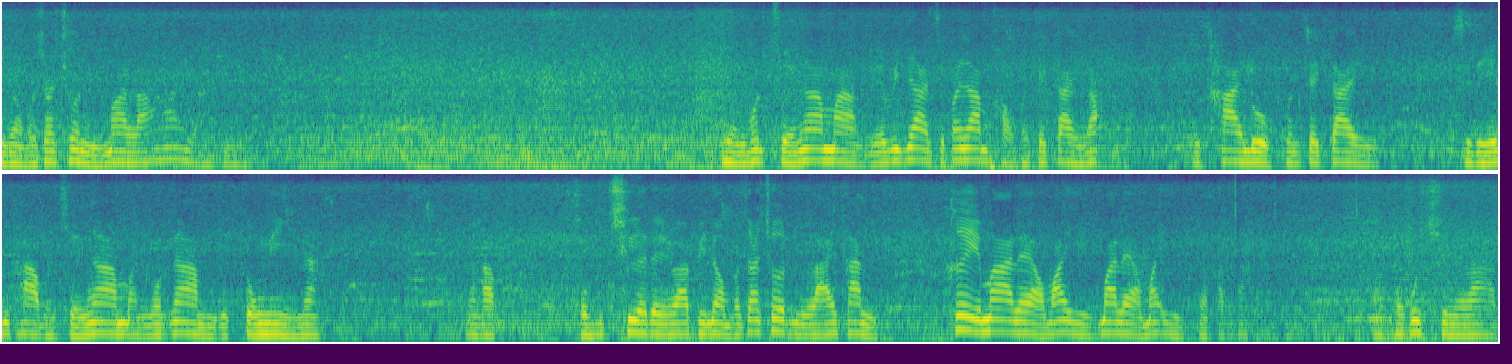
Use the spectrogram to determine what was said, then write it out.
พี่น้องประชาชนมาหล้ายหลายทีโอ้โหมันสวยงามมาก เดี๋ยววิญญาณจะพยายามเข้าไปใกล้ๆเนาะไปถ่ายรูปคนใกล้ๆสิได้เห็นภาพมันสวยงามมันงดงามอยู่ตรงนี้นะนะครับ ผมเชื่อได้ว่าพี่น้องประชาชนหลายท่านเคยมาแล้วมาอีกมาแล้วมาอีกนะครับนะพระพุทธชินราช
